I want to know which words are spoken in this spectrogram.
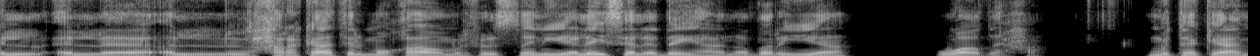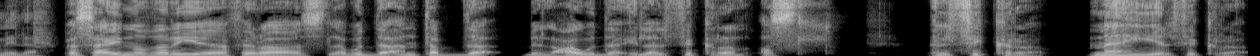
الحركات المقاومة الفلسطينية ليس لديها نظرية واضحة متكاملة. بس هاي النظرية يا فراس؟ لابد أن تبدأ بالعودة إلى الفكرة الأصل. الفكرة ما هي الفكرة؟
